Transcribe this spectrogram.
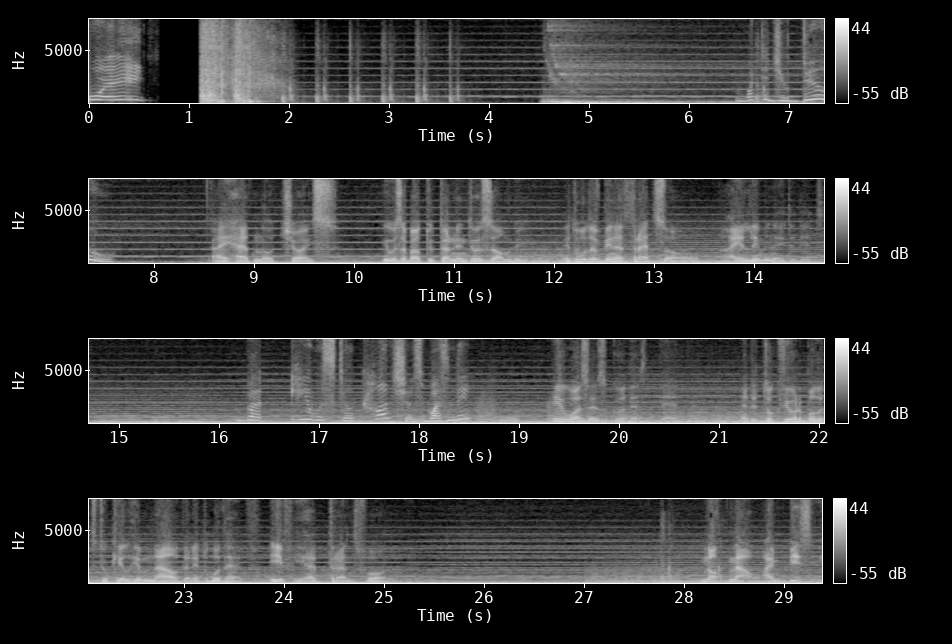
Wait! What did you do? I had no choice. He was about to turn into a zombie. It would have been a threat, so I eliminated it. But he was still conscious, wasn't he? He was as good as dead. And it took fewer bullets to kill him now than it would have if he had transformed. Not now, I'm busy.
